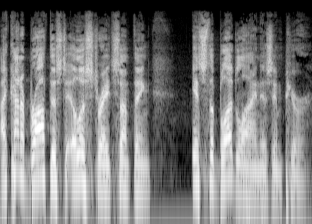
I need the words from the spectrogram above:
I kind of brought this to illustrate something, it's the bloodline is impure.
